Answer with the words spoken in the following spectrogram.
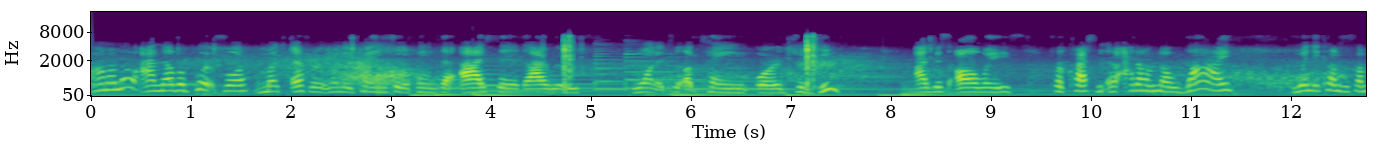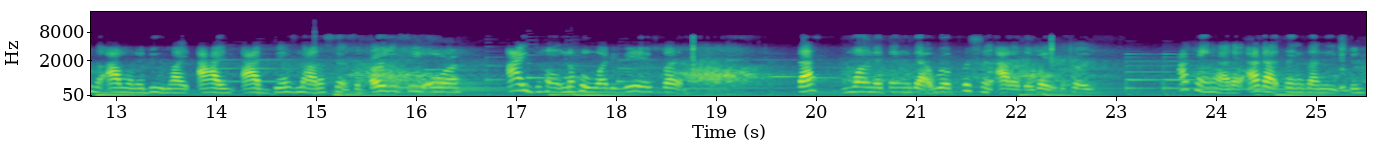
I don't know, I never put forth much effort when it came to the things that I said that I really wanted to obtain or to do. I just always procrastinate. I don't know why. When it comes to something I want to do, like I, I, there's not a sense of urgency, or I don't know what it is, but that's one of the things that we're pushing out of the way because I can't have that. I got things I need to do,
